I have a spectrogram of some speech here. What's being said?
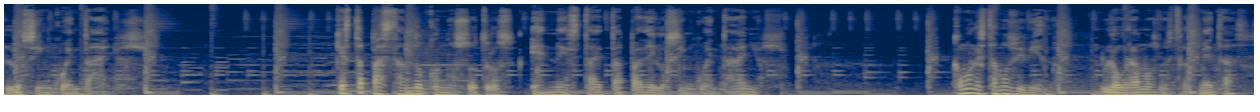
los 50 años. ¿Qué está pasando con nosotros en esta etapa de los 50 años? ¿Cómo lo estamos viviendo? ¿Logramos nuestras metas?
